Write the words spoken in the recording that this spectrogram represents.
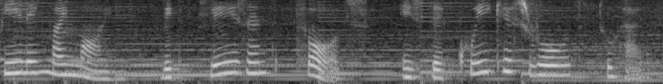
Filling my mind with pleasant thoughts is the quickest road to health.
